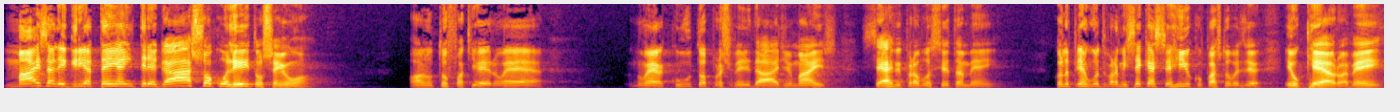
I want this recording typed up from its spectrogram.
Mais alegria tem a entregar a sua colheita ao Senhor. Ó, não estou aqui, não é, não é culto à prosperidade, mas serve para você também. Quando pergunta para mim, você quer ser rico, pastor? Eu vou dizer, eu quero, amém?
